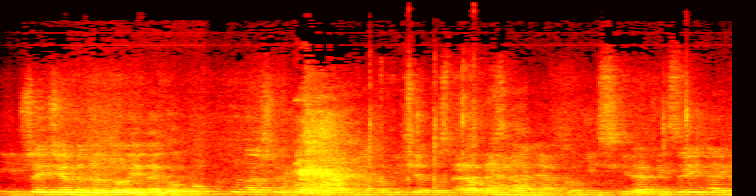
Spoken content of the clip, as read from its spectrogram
I przejdziemy do kolejnego punktu naszych obrad, mianowicie do sprawozdania Komisji Rewizyjnej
